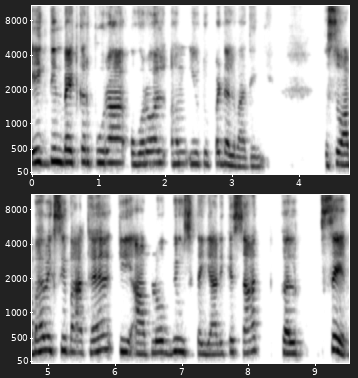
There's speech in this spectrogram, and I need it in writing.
एक दिन बैठकर पूरा ओवरऑल हम यूट्यूब पर डलवा देंगे। तो स्वाभाविक सी बात है कि आप लोग भी उस तैयारी के साथ कल से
